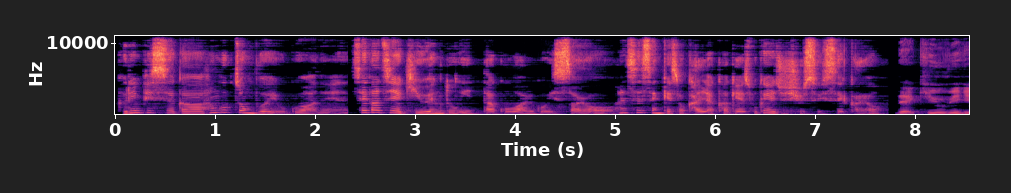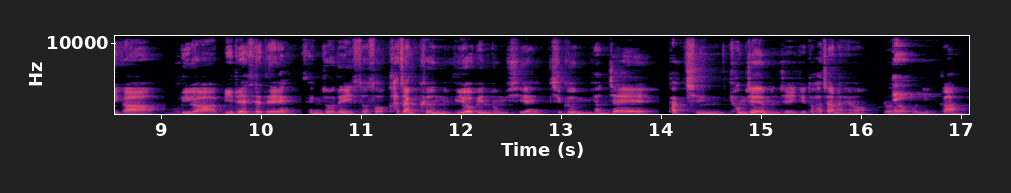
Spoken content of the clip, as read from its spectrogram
그린피스가 한국 정부에 요구하는 세 가지의 기후행동이 있다고 알고 있어요. 한스쌤께서 간략하게 소개해 주실 수 있을까요? 네, 기후위기가 우리가 미래 세대의 생존에 있어서 가장 큰 위협인 동시에 지금 현재 닥친 경제 문제이기도 하잖아요. 그러다 네. 보니까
